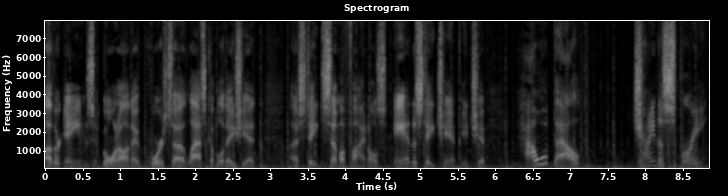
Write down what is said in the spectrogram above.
other games going on. Of course, uh, last couple of days you had uh, state semifinals and a state championship. How about China Spring,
